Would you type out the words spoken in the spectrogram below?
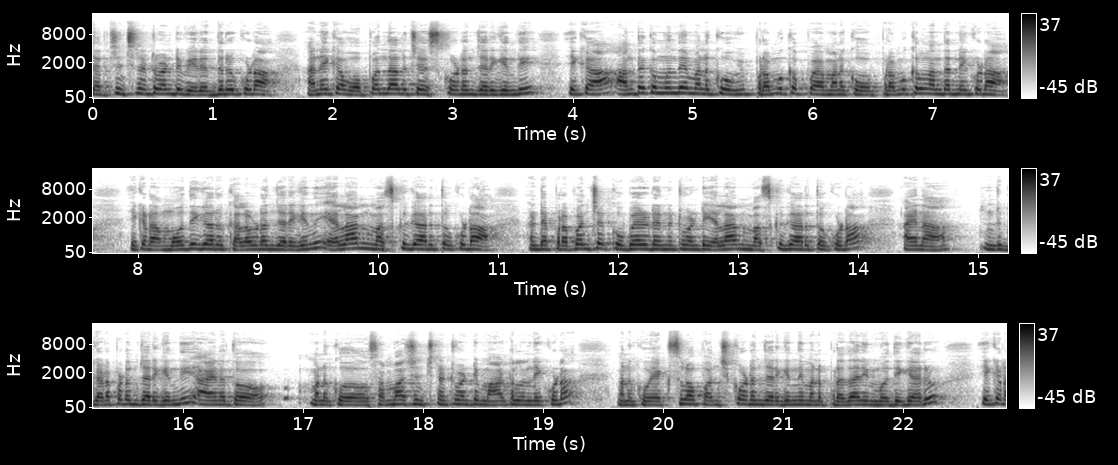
చర్చించినటువంటి వీరిద్దరూ కూడా అనేక ఒప్పందాలు చేసుకోవడం జరిగింది. ఇక అంతకుముందే మనకు ప్రముఖ మనకు ప్రముఖులందరినీ కూడా ఇక్కడ మోదీ గారు కలవడం జరిగింది. ఎలాన్ మస్క్ గారితో కూడా అంటే ప్రపంచ కుబేరుడైనటువంటి ఎలాన్ మస్క్ గారితో కూడా ఆయన గడపడం జరిగింది. ఆయనతో మనకు సంభాషించినటువంటి మాటలన్నీ కూడా మనకు ఎక్స్లో పంచుకోవడం జరిగింది మన ప్రధాని మోదీ గారు. ఇక్కడ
